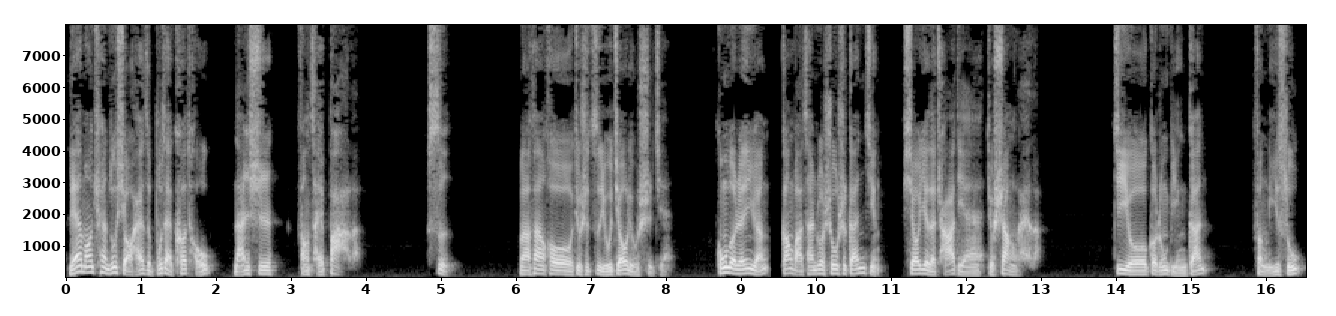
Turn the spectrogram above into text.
连忙劝阻小孩子不再磕头，男士方才罢了。四。晚饭后就是自由交流时间，工作人员刚把餐桌收拾干净，宵夜的茶点就上来了。既有各种饼干、凤梨酥、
